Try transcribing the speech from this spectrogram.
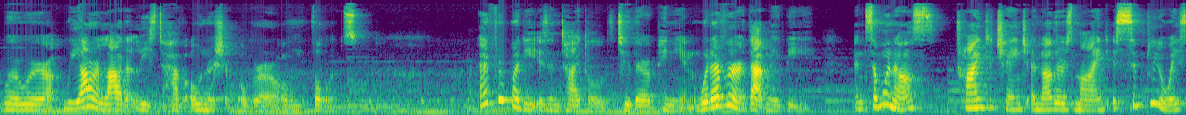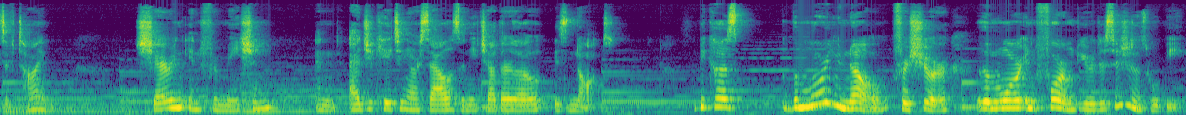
where we're, we are allowed at least to have ownership over our own thoughts. Everybody is entitled to their opinion, whatever that may be, and someone else trying to change another's mind is simply a waste of time. Sharing information and educating ourselves and each other, though, is not. Because the more you know, for sure, the more informed your decisions will be.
